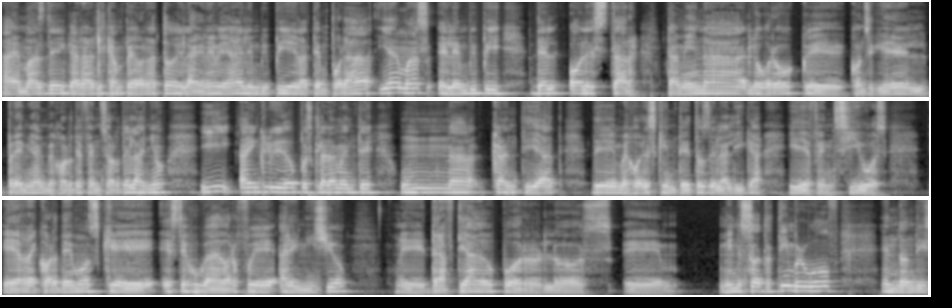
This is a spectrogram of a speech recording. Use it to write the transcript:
además de ganar el campeonato de la NBA, el MVP de la temporada y además el MVP del All Star. También logró conseguir el premio al mejor defensor del año y ha incluido pues claramente una cantidad de mejores quintetos de la liga y defensivos. Eh, recordemos que este jugador fue al inicio eh, drafteado por los eh, Minnesota Timberwolves, en donde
